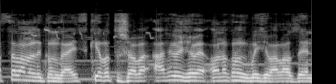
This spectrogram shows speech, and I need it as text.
আসসালামু আলাইকুম গাইস কি অবস্থা সবাই আশা করি সবাই অনেক অনেক বেশি ভালো আছেন।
